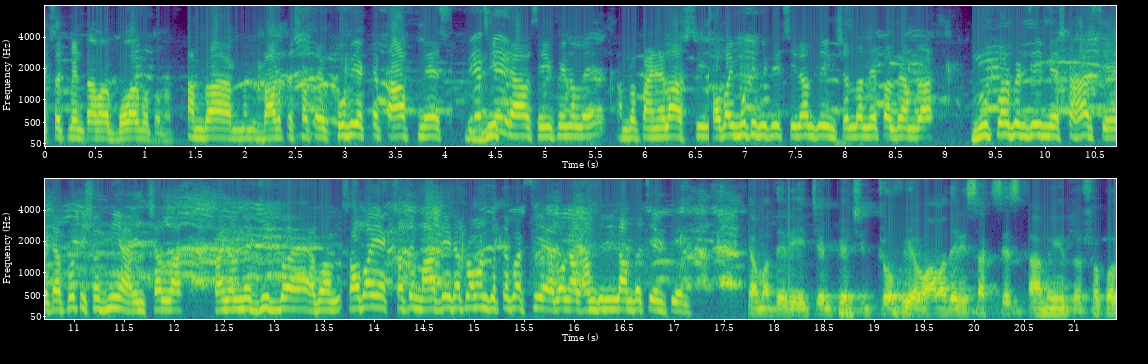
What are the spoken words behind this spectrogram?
এক্সাইটমেন্টটা আমার বলার মতো না। আমরা মানে ভারতের সাথে খুবই একটা টাফ ম্যাচ জিততে সেমিফাইনালে আমরা ফাইনালে আসছি। সবাই মোটিভেটেড ছিলাম যে ইনশাল্লাহ নেপালে আমরা গ্রুপ পর্বের যেই ম্যাচটা হারছে, এটা প্রতিশোধ নিয়ে ইনশাল্লাহ ফাইনাল ম্যাচ জিতবো এবং সবাই একসাথে মাঠে এটা প্রমাণ করতে পারছি এবং আলহামদুলিল্লাহ আমরা চ্যাম্পিয়ন আমাদের এই চ্যাম্পিয়নশিপ ট্রফি এবং আমাদের এই সাকসেস আমি সকল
